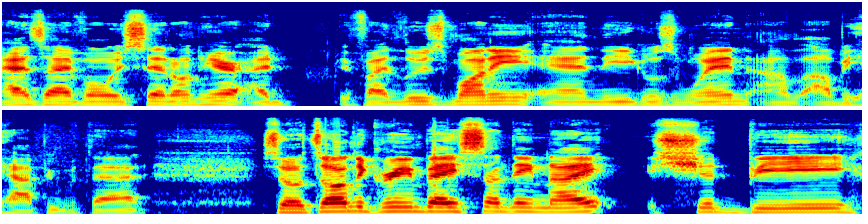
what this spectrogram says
as I've always said on here, I if I lose money and the Eagles win, I'll, I'll be happy with that. So it's on the Green Bay Sunday night. Should be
